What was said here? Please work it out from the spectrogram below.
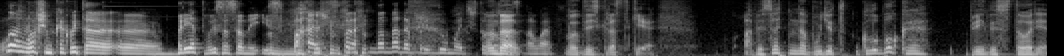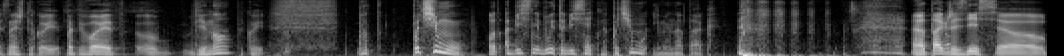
Вот. Ну, в общем, какой-то э, бред высосанный из пальца. Но надо придумать, чтобы ну, да. основать. Вот здесь как раз таки обязательно будет глубокая предыстория. Знаешь, такой попивает э, вино, такой. Вот почему? Вот объясни, будет объяснять, на почему именно так. А также здесь, э,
